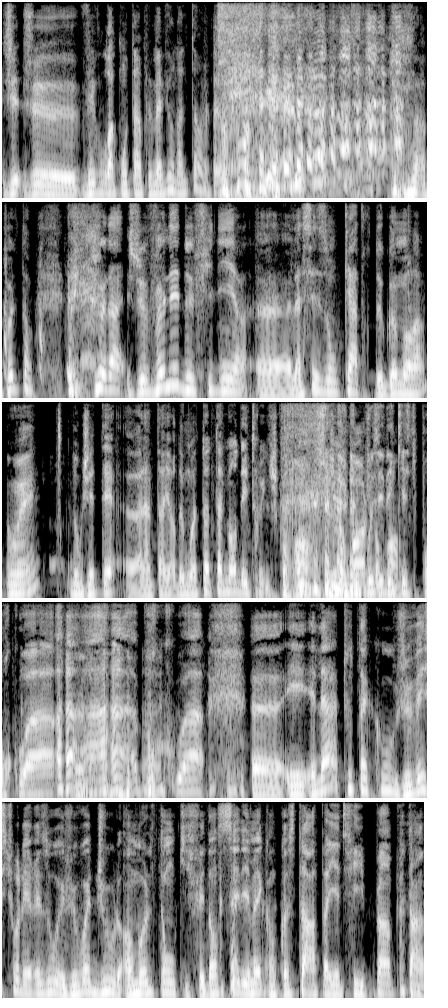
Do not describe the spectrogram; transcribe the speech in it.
Je, je vais vous raconter un peu ma vie, on a le temps, là. On a un peu le temps. Voilà. Je venais de finir, euh, la saison 4 de Gomorrah. Ouais. Donc j'étais euh, à l'intérieur de moi totalement détruit. Je comprends. Je Je me comprends, je posais des questions. Pourquoi Pourquoi Euh, et, là, tout à coup, je vais sur les réseaux et je vois Jules en molleton qui fait danser les mecs en costard à paillettes filles. Putain, putain,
